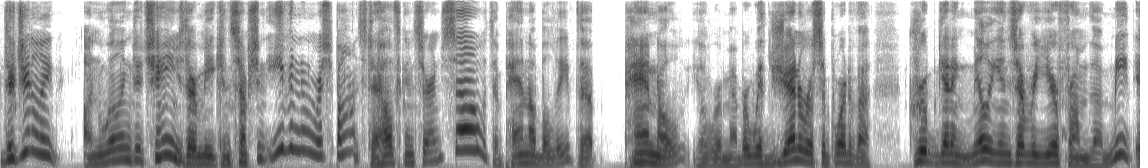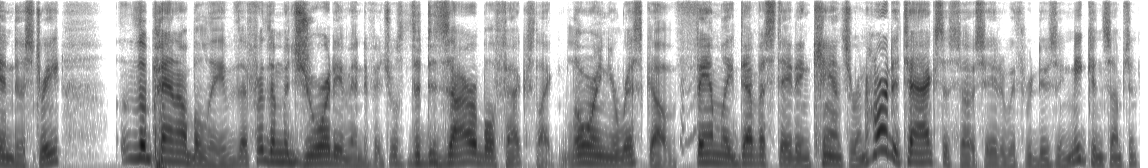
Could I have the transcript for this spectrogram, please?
They're generally unwilling to change their meat consumption, even in response to health concerns, so the panel believed, the panel, you'll remember, with generous support of a group getting millions every year from the meat industry, the panel believed that for the majority of individuals, the desirable effects, like lowering your risk of family-devastating cancer and heart attacks associated with reducing meat consumption,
